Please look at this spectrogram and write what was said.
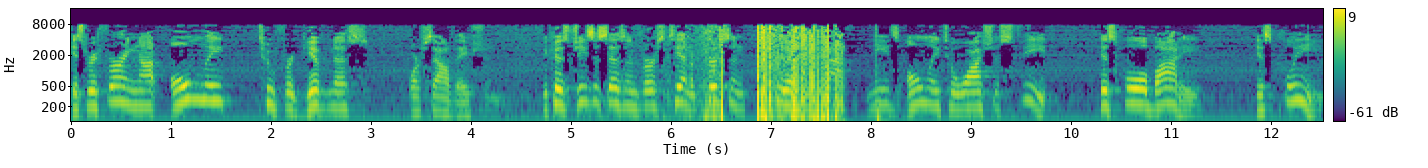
is referring not only to forgiveness or salvation. Because Jesus says in verse 10 a person who has wrath needs only to wash his feet, his whole body is clean.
